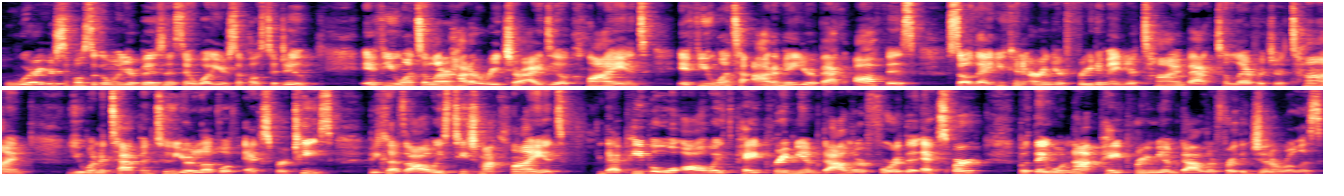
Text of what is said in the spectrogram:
where you're supposed to go in your business and what you're supposed to do. If you want to learn how to reach your ideal client, if you want to automate your back office so that you can earn your freedom and your time back to leverage your time, you want to tap into your level of expertise because I always teach my clients that people will always pay premium dollar for the expert, but they will not pay premium dollar for the generalist.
